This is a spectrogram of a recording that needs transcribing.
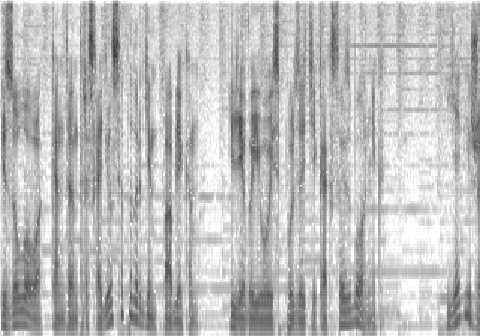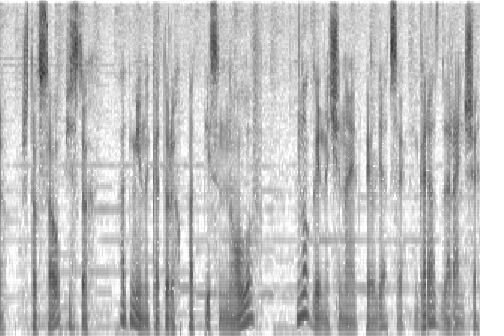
Из улова контент расходился по другим пабликам, или вы его используете как свой сборник? Я вижу, что в сообществах админы которых подписаны на улов, многое начинает появляться гораздо раньше.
